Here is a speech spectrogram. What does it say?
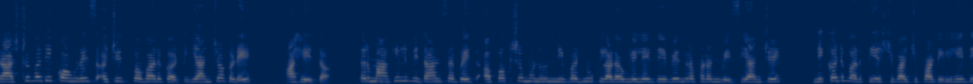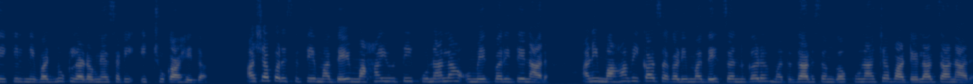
राष्ट्रवादी काँग्रेस अजित पवार गट यांच्याकडे आहेत. तर मागील विधानसभेत अपक्ष म्हणून निवडणूक लढवलेले देवेंद्र फडणवीस यांचे निकटवर्तीय शिवाजी पाटील हे देखील निवडणूक लढवण्यासाठी इच्छुक आहेत. अशा परिस्थितीमध्ये महायुती कुणाला उमेदवारी देणार आणि महाविकास आघाडीमध्ये चंदगड मतदारसंघ कुणाच्या वाटेला जाणार?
